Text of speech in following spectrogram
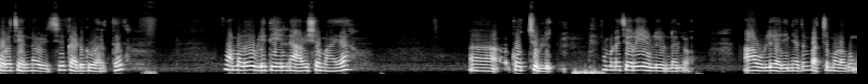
കുറച്ച് എണ്ണ ഒഴിച്ച് കടുക് വറുത്ത് നമ്മൾ ഉള്ളിത്തീയലിന് ആവശ്യമായ കൊച്ചുള്ളി നമ്മുടെ ചെറിയ ഉള്ളി ഉണ്ടല്ലോ ആ ഉള്ളി അരിഞ്ഞതും പച്ചമുളകും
